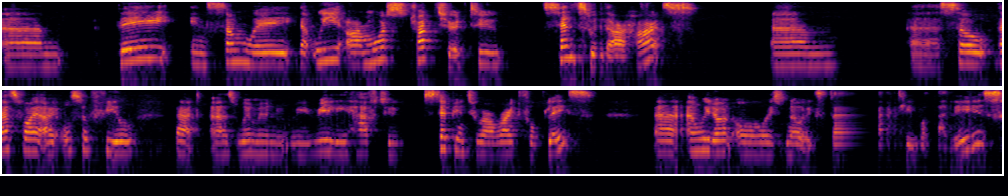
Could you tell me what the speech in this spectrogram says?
um, they, in some way, that we are more structured to sense with our hearts. Um, uh, so that's why I also feel that as women we really have to step into our rightful place uh, and we don't always know exactly what that is.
